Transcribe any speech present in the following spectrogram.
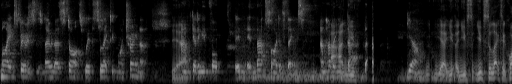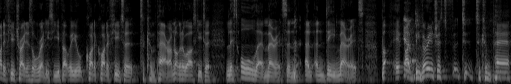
My experience as an owner starts with selecting my trainer Yeah. and getting involved in, in that side of things and having and that, that- yeah. Yeah, you, and you've you've selected quite a few trainers already, so you've you're quite a, quite a few to, to compare. I'm not going to ask you to list all their merits and, and, and demerits, but it, Yeah. I'd be very interested to, to compare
